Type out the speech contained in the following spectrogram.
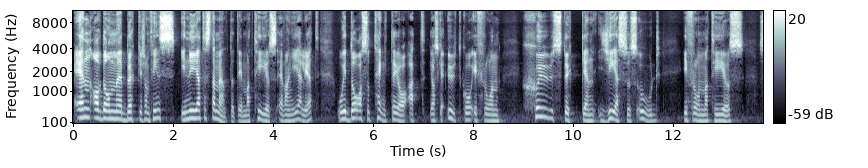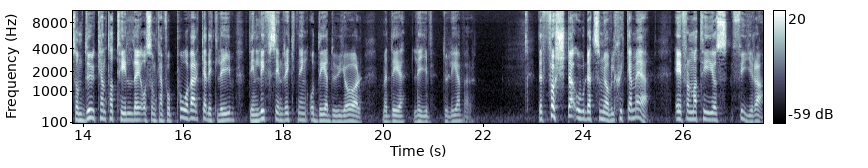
En av de böcker som finns i Nya Testamentet är Matteus evangeliet. Och idag så tänkte jag att jag ska utgå ifrån sju stycken Jesusord ifrån Matteus som du kan ta till dig och som kan få påverka ditt liv, din livsinriktning och det du gör med det liv du lever. Det första ordet som jag vill skicka med är från Matteus 4.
